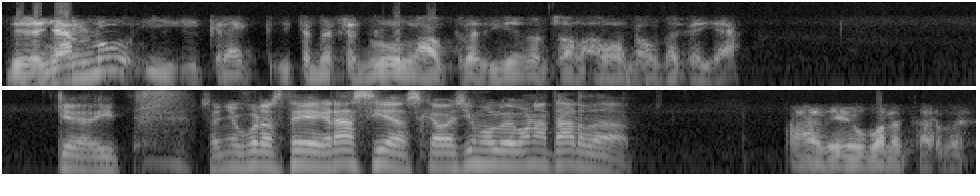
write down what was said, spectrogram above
dissenyant-lo i, i crec i també fent-lo l'altre dia doncs, a la, a la nou de Gaià. Queda dit. Senyor Foraster, gràcies, que vagi molt bé, bona tarda. Adéu, bona tarda.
